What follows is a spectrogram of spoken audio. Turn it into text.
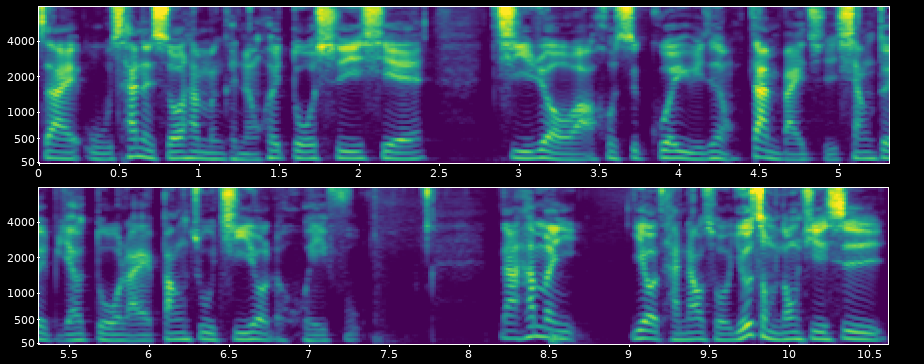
在午餐的时候，他们可能会多吃一些鸡肉啊，或是鲑鱼这种蛋白质相对比较多，来帮助肌肉的恢复。那他们也有谈到说，有什么东西是？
